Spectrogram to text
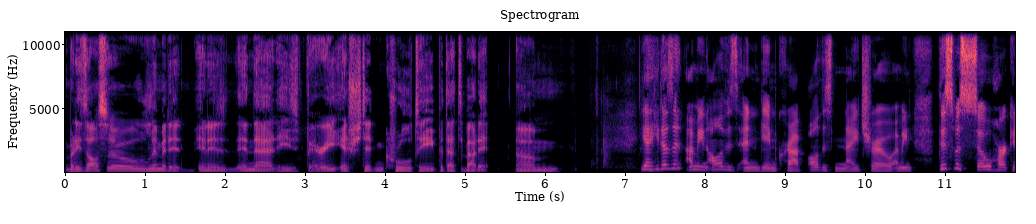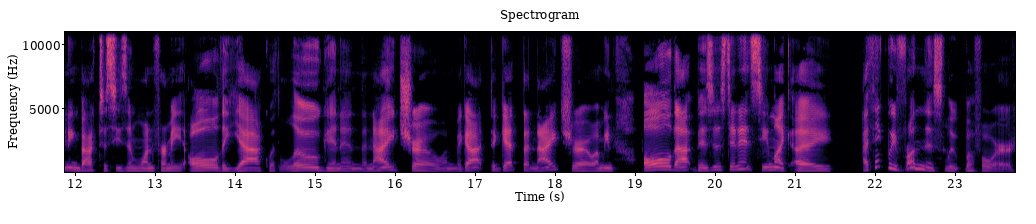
but he's also limited in his in that he's very interested in cruelty, but that's about it. Um, Yeah, he doesn't. I mean, all of his end game crap, all this nitro. I mean, this was so harkening back to season one for me. All the yak with Logan and the nitro, and we got to get the nitro. I mean, all that business didn't it seem like a. I think we've run this loop before.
